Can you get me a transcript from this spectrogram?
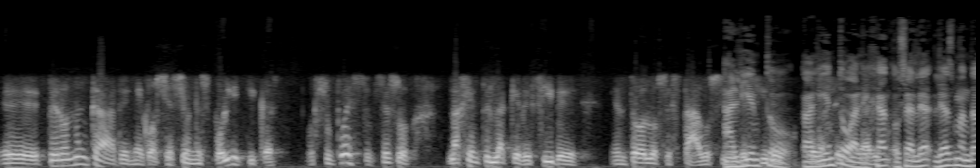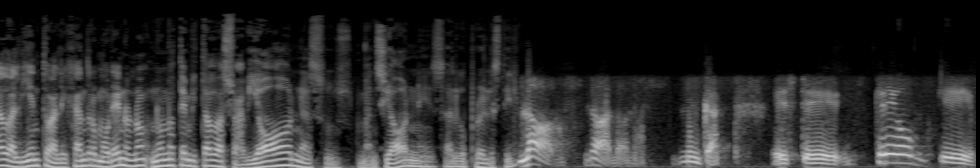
Eh, pero nunca de negociaciones políticas, por supuesto, pues eso la gente es la que decide en todos los estados. aliento, aliento Alejandro, o sea, le, has mandado aliento a Alejandro Moreno, ¿no? ¿no? ¿No te ha invitado a su avión, a sus mansiones, algo por el estilo? No, no, no, no, nunca. Este, creo que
